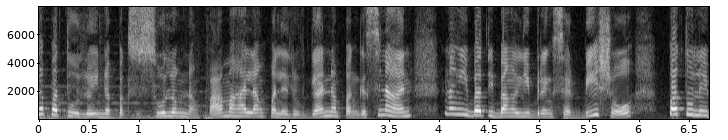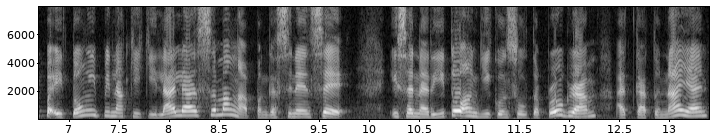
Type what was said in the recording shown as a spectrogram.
sa patuloy na pagsusulong ng pamahalang panlulugan ng Pangasinan ng iba't ibang libreng serbisyo, patuloy pa itong ipinakikilala sa mga Pangasinense. Isa na rito ang Gikonsulta Program at katunayan,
